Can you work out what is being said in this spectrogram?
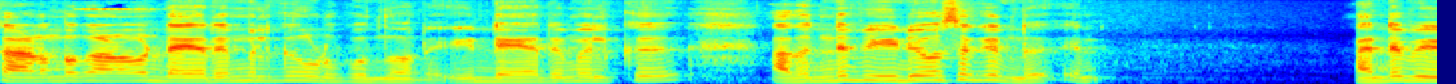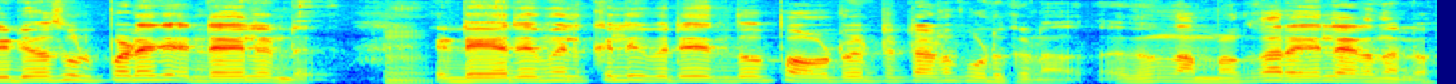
കാണുമ്പോൾ കാണുമ്പോൾ ഡയറി മിൽക്ക് കൊടുക്കുന്നു പറയും. ഈ ഡയറി മിൽക്ക് അതിന്റെ വീഡിയോസൊക്കെ ഉണ്ട്. അതിന്റെ വീഡിയോസ് ഉൾപ്പെടെ എന്റെ കയ്യിലുണ്ട്. ഡെയറി മിൽക്കിൽ ഇവർ എന്തോ പൗഡർ ഇട്ടിട്ടാണ് കൊടുക്കുന്നത് ഇത് നമ്മൾക്ക് അറിയില്ലായിരുന്നല്ലോ.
